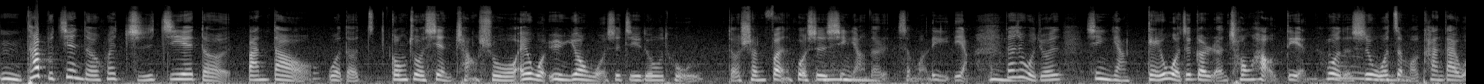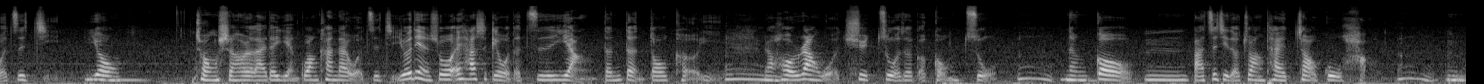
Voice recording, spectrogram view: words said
嗯，它不见得会直接的搬到我的工作现场，说，诶，我运用我是基督徒的身份或是信仰的什么力量。嗯。但是我觉得信仰给我这个人充好电，或者是我怎么看待我自己，用从神而来的眼光看待我自己，有点说，诶，他是给我的滋养等等都可以，嗯。然后让我去做这个工作，嗯能够嗯把自己的状态照顾好。嗯嗯，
